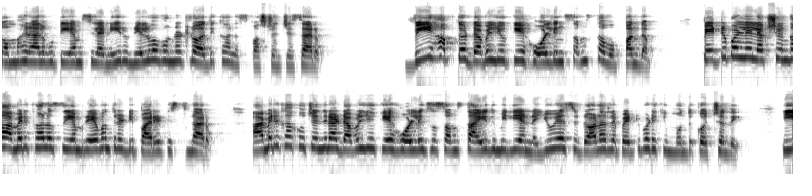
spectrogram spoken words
తొంభై నాలుగు టీఎంసీల నీరు నిల్వ ఉన్నట్లు అధికారులు స్పష్టం చేశారు. వి డబ్ల్యూకే హోల్డింగ్ సంస్థ ఒప్పందం. పెట్టుబడులే లక్ష్యంగా అమెరికాలో సీఎం రేవంత్ రెడ్డి పర్యటిస్తున్నారు. అమెరికాకు చెందిన డబ్ల్యూకే హోల్డింగ్స్ సంస్థ ఐదు మిలియన్ యుఎస్ డాలర్ల పెట్టుబడికి ముందుకొచ్చింది. ఈ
